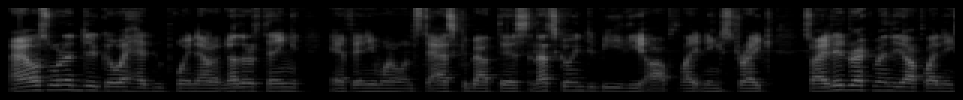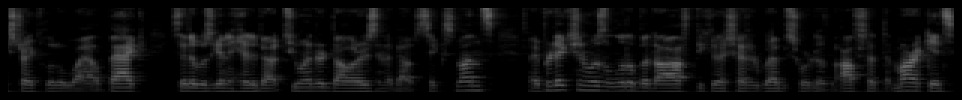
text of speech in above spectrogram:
And I also wanted to go ahead and point out another thing if anyone wants to ask about this, and that's going to be the Op Lightning Strike. So I did recommend the Op Lightning Strike a little while back, said it was going to hit about $200 in about six months. My prediction was a little bit off because Shattered Web sort of offset the markets,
